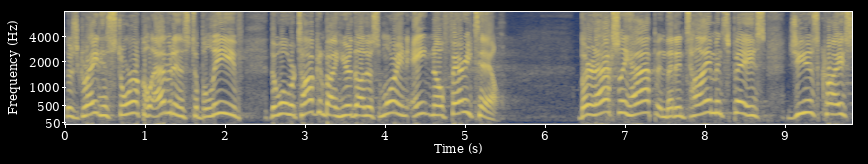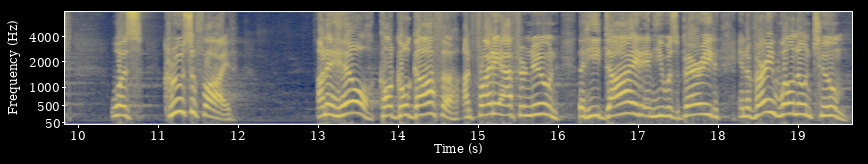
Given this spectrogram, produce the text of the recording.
there's great historical evidence to believe that what we're talking about here, though, this morning ain't no fairy tale. But it actually happened that in time and space, Jesus Christ was crucified on a hill called Golgotha on Friday afternoon, that he died and he was buried in a very well known tomb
